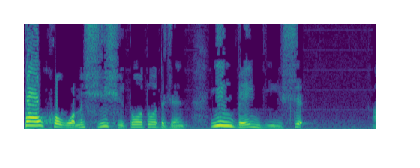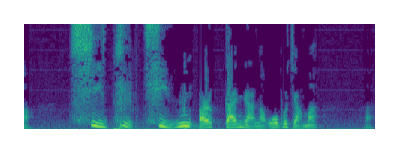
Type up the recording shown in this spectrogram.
包括我们许许多多的人，因为你是啊气滞气瘀而感染了，我不讲吗？啊，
